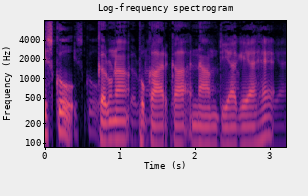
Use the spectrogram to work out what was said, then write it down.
इसको करुणा पुकार का नाम दिया गया है।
